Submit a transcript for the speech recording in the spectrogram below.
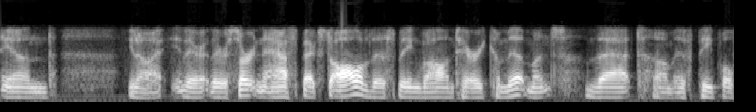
and you know there there are certain aspects to all of this being voluntary commitments that um, if people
